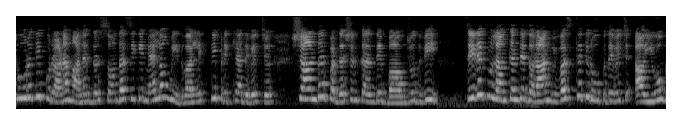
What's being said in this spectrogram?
ਕਠੋਰ ਪੁਰਾਣਾ ਮਾਨਕ ਦਰਸਾਉਂਦਾ ਸੀ ਕਿ ਮਹਿਲਾ ਉਮੀਦਵਾਰ ਲਿਖਤੀ ਪ੍ਰੀਖਿਆ ਦੇ ਵਿੱਚ ਸ਼ਾਨਦਾਰ ਪ੍ਰਦਰਸ਼ਨ ਕਰਨ ਦੇ ਬਾਵਜੂਦ ਵੀ ਸਰੀਰਕ ਮੁਲਾਂਕਣ ਦੇ ਦੌਰਾਨ ਵਿਵਸਥਿਤ ਰੂਪ ਦੇ ਵਿੱਚ ਅਯੋਗ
